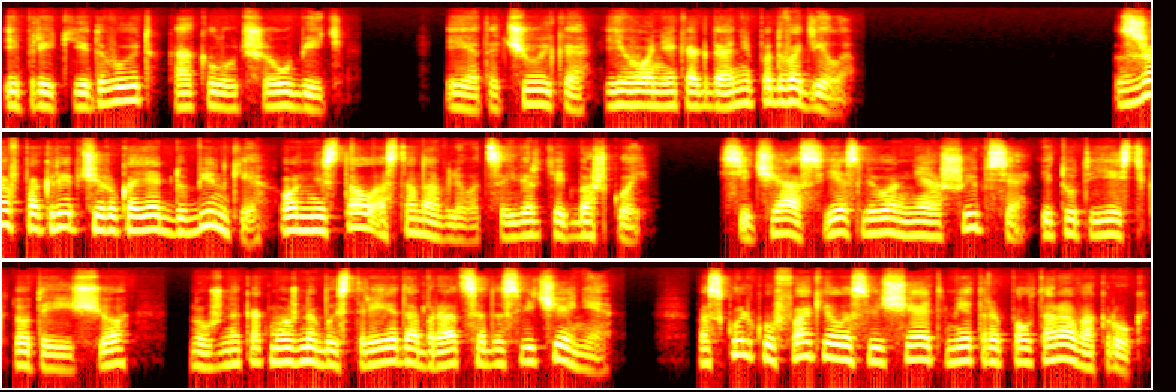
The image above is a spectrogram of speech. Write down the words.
и прикидывают, как лучше убить. И эта чуйка его никогда не подводила. Сжав покрепче рукоять дубинки, он не стал останавливаться и вертеть башкой. Сейчас, если он не ошибся, и тут есть кто-то еще, нужно как можно быстрее добраться до свечения, поскольку факел освещает метра полтора вокруг,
